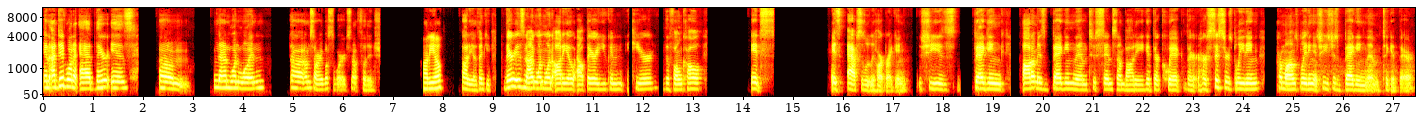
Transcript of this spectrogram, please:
And I did want to add there is um 911 uh I'm sorry, what's the word? It's not footage. Audio. Audio, thank you. There is 911 audio out there. You can hear the phone call. It's it's absolutely heartbreaking she's begging Autumn is begging them to send somebody, get there quick. Their her sister's bleeding, her mom's bleeding, and she's just begging them to get there.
